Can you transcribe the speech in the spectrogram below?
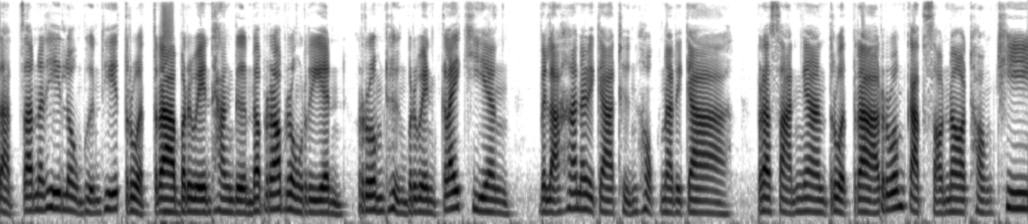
จัดเจ้าหน้าที่ลงพื้นที่ตรวจตราบริเวณทางเดินรอบๆ โรงเรียน รวมถึงบริเวณใกล้เคียง เวลา 5 นาฬิกาถึง 6 นาฬิกา ประสานงานตรวจตราร่วมกับสอนอท้องที่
